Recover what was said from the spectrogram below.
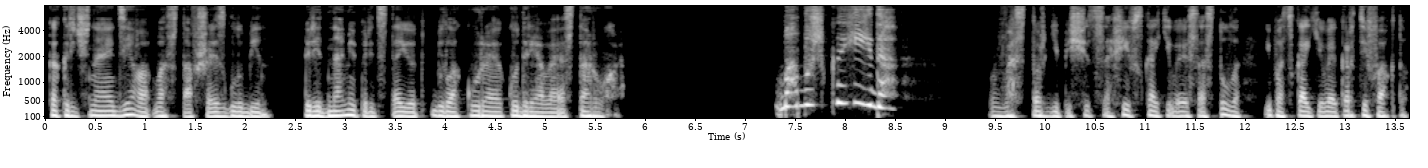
Как речная дева, восставшая из глубин, перед нами предстает белокурая кудрявая старуха. «Бабушка Ида!» В восторге пищит Софи, вскакивая со стула и подскакивая к артефакту.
